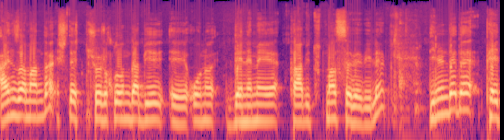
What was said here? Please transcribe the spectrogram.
Aynı zamanda işte çocukluğunda bir e, onu denemeye tabi tutması sebebiyle dilinde de pe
